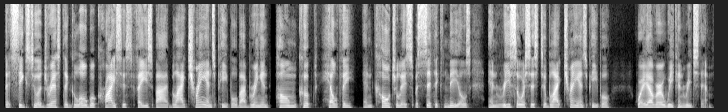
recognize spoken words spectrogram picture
that seeks to address the global crisis faced by black trans people by bringing home cooked, healthy, and culturally specific meals and resources to black trans people wherever we can reach them.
